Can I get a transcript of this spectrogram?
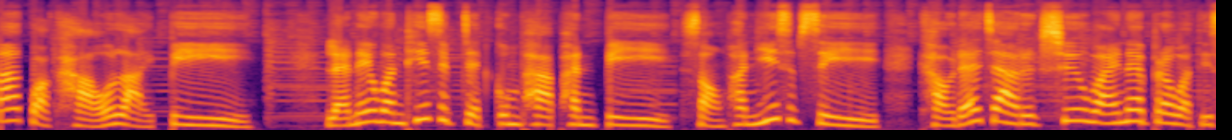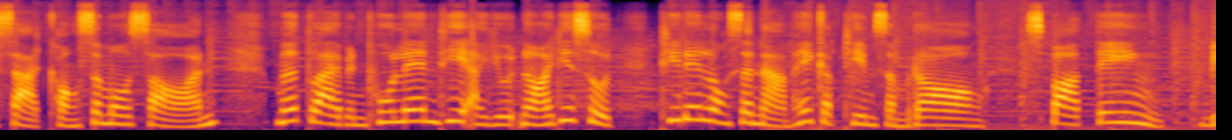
มากกว่าเขาหลายปี และในวันที่ 17 กุมภาพันธ์ปี 2024 เขาได้จารึกชื่อไว้ในประวัติศาสตร์ของสโมสร เมื่อกลายเป็นผู้เล่นที่อายุน้อยที่สุด ที่ได้ลงสนามให้กับทีมสำรอง Sporting B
